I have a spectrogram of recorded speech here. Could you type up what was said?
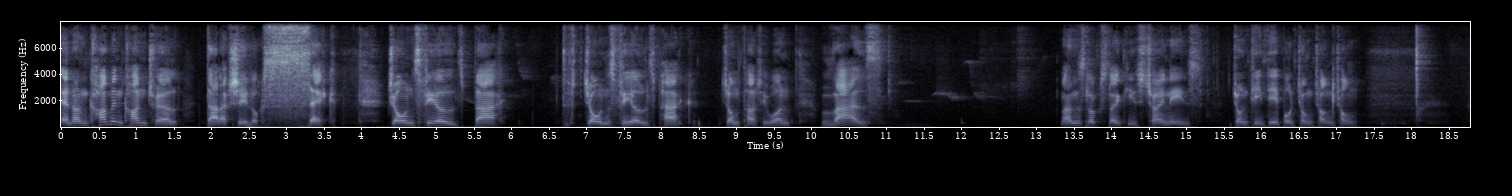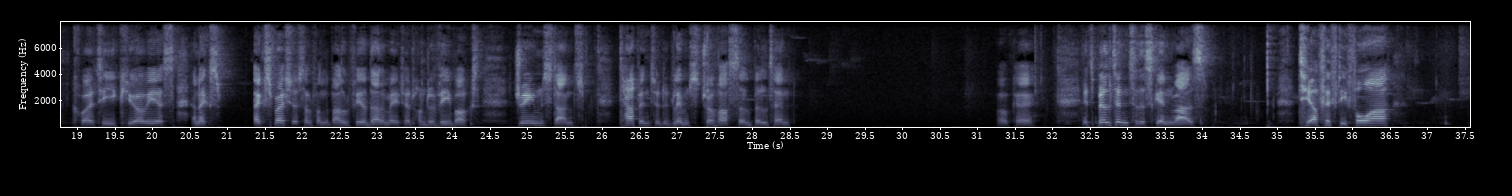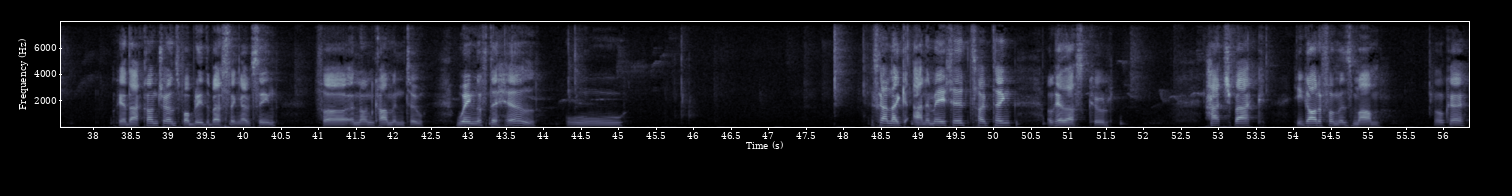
an uncommon contrail. That actually looks sick. Jones Fields back. Jones Fields pack. Jump 31. Raz. Man, this looks like he's Chinese. Chong Ting Debo Chong Chong Chong. Quality Curious and ex- express yourself on the battlefield animated 100 V-Bucks. Dream Stance. Tap into the glimpse traversal built in. Okay. It's built into the skin, Raz. Tier 54. Okay, that contrail is probably the best thing I've seen for an uncommon too. Wing of the Hill. Ooh. It's kind of like animated type thing. Okay, that's cool. Hatchback. He got it from his mom. Okay.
